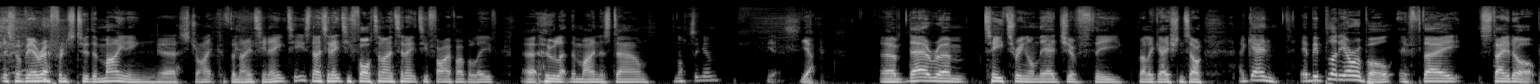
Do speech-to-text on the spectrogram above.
this will be a reference to the mining uh, strike of the 1980s, 1984 to 1985, I believe. Uh, who let the miners down? Nottingham. yes. Yeah. Um, they're um, teetering on the edge of the relegation zone. Again, it'd be bloody horrible if they stayed up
